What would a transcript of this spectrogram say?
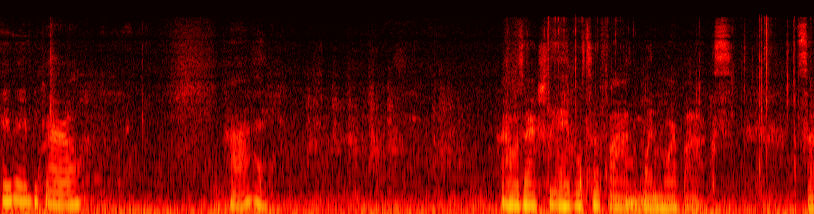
Hey baby girl. Hi. I was actually able to find one more box. So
